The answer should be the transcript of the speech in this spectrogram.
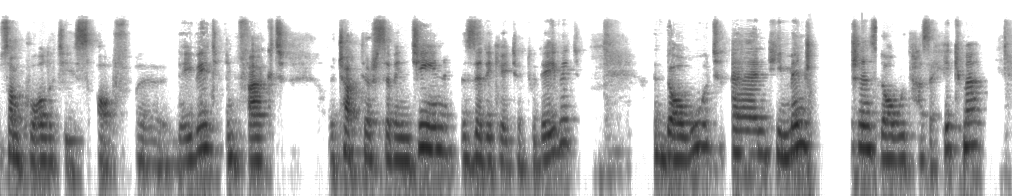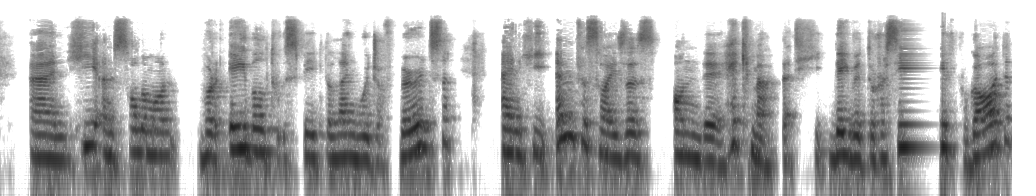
some qualities of uh, David. In fact, chapter 17 is dedicated to David, Dawood, and he mentions Dawood has a hikmah, and he and Solomon were able to speak the language of birds, and he emphasizes on the hikmah that he, David received from God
